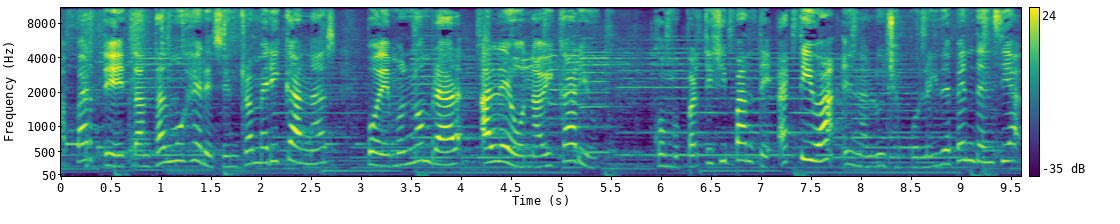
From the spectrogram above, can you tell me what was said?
Aparte de tantas mujeres centroamericanas, podemos nombrar a Leona Vicario como participante activa en la lucha por la independencia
